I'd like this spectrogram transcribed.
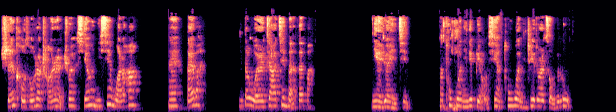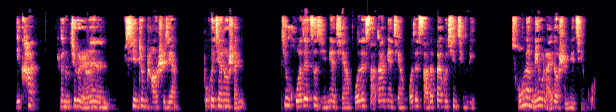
神口头上承认说行，你信我了哈，哎，来吧，你到我家尽本分吧。你也愿意尽，那通过你的表现，通过你这段走的路，一看说你这个人信这么长时间，不会见证神，就活在自己面前，活在撒旦面前，活在撒旦败坏性情里。从来没有来到神面前过，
